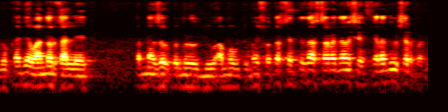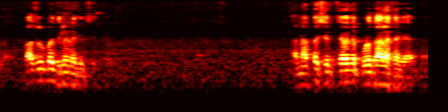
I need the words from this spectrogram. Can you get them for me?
लोकांच्या बांधावर चालले आहेत पन्नास हजार रुपये मिळवून देऊ अमुक देऊ म्हणजे स्वतः सत्तेत असताना त्यांना शेतकऱ्यांना विसर पडला. पाच रुपये दिले नाही शेतकरी. आणि आता शेतकऱ्यांच्या पुढं का आला सगळ्यांना?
